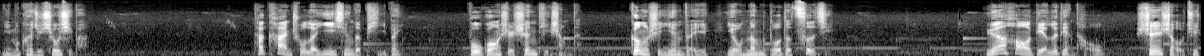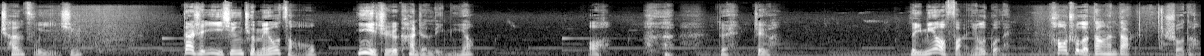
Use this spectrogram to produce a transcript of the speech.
你们快去休息吧。”他看出了易星的疲惫，不光是身体上的，更是因为有那么多的刺激。袁浩点了点头，伸手去搀扶易星，但是易星却没有走，一直看着李明耀。哦，对这个，李明耀反应了过来，掏出了档案袋，说道：“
